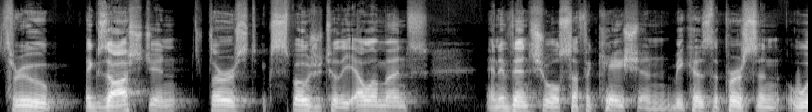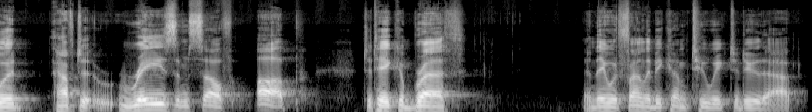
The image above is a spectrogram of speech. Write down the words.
through exhaustion, thirst, exposure to the elements, and eventual suffocation because the person would have to raise himself up to take a breath, and they would finally become too weak to do that.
